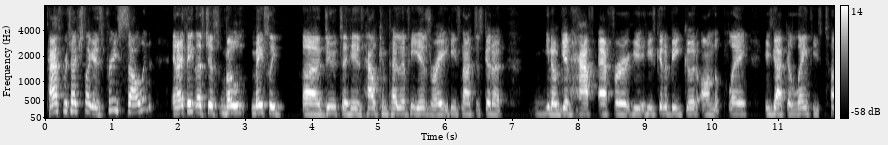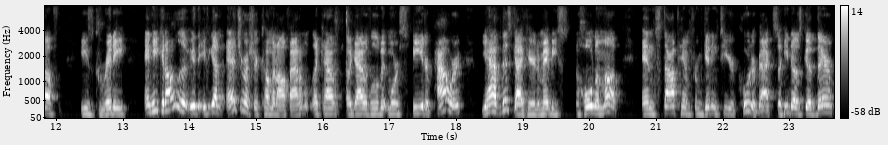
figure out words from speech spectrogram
Pass protection, like is pretty solid, and I think that's just mo- mostly uh, due to his how competitive he is. Right, he's not just gonna you know give half effort. He, he's gonna be good on the play. He's got good length. He's tough. He's gritty, and he could also if you got an edge rusher coming off at him, like have a guy with a little bit more speed or power, you have this guy here to maybe hold him up and stop him from getting to your quarterback. So he does good there.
